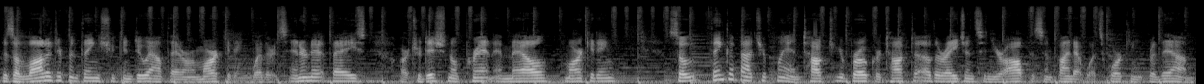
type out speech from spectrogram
There's a lot of different things you can do out there on marketing, whether it's internet based or traditional print and mail marketing. So think about your plan. Talk to your broker, talk to other agents in your office, and find out what's working for them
